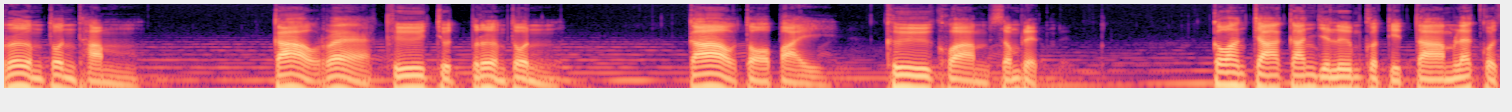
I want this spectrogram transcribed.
เริ่มต้นทำก้าวแรกคือจุดเริ่มต้น ก้าวต่อไปคือความสำเร็จ ก่อนจากกันอย่าลืมกดติดตามและกด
